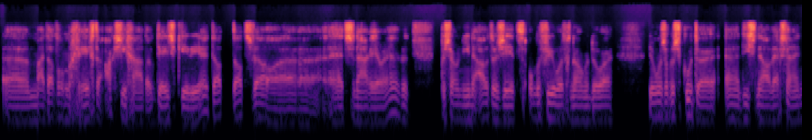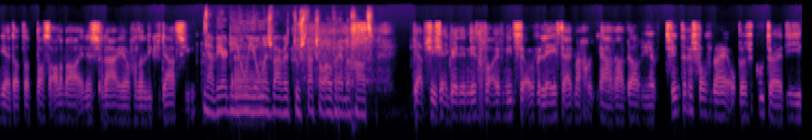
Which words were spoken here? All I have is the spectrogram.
Uh, maar dat om een gerichte actie gaat, ook deze keer weer. Dat, dat is wel uh, het scenario. Hè? De persoon die in de auto zit, onder vuur wordt genomen door jongens op een scooter uh, die snel weg zijn. Ja, dat, dat past allemaal in een scenario van een liquidatie. Ja, weer die jonge jongens waar we het toen straks al over hebben gehad. Ja, precies. Ik weet in dit geval even niet zo over leeftijd. Maar goed, ja, wel weer twintigers volgens mij op een scooter die,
